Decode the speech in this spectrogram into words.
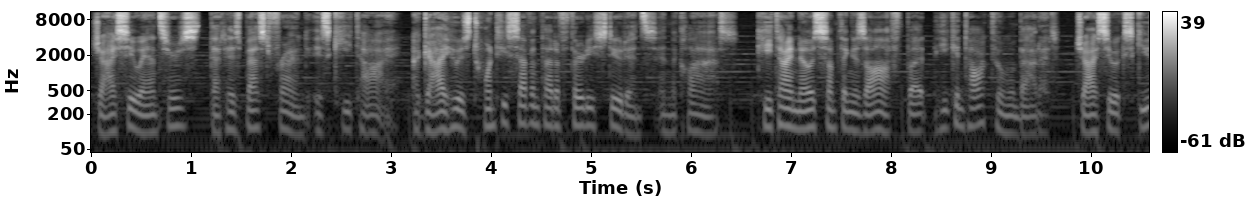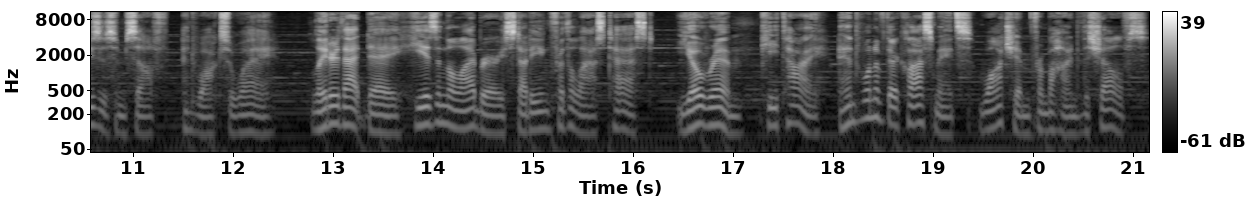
Jaisu answers that his best friend is Kitai, a guy who is 27th out of 30 students in the class. Kitai knows something is off, but he can talk to him about it. Jaisu excuses himself and walks away. Later that day, he is in the library studying for the last test. Yo Rim, Ki Tai, and one of their classmates watch him from behind the shelves.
